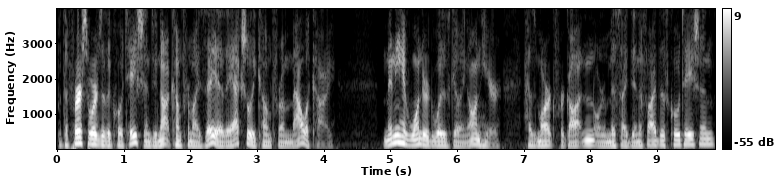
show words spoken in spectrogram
but the first words of the quotation do not come from Isaiah, they actually come from Malachi. Many have wondered what is going on here. Has Mark forgotten or misidentified this quotation?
